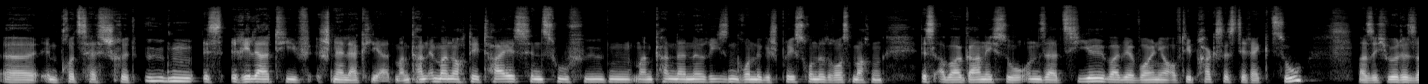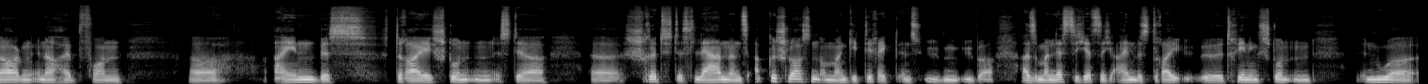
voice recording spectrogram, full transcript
äh, im Prozessschritt üben, ist relativ schnell erklärt. Man kann immer noch Details hinzufügen, man kann da eine riesengroße Gesprächsrunde draus machen, ist aber gar nicht so unser Ziel, weil wir wollen ja auf die Praxis direkt zu. Also ich würde sagen, innerhalb von äh, ein bis drei Stunden ist der Schritt des Lernens abgeschlossen und man geht direkt ins Üben über. Also man lässt sich jetzt nicht ein bis drei äh, Trainingsstunden nur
